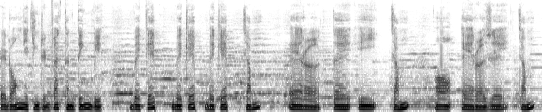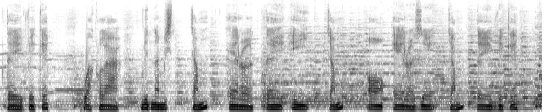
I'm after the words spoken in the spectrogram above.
để đón nghe chương trình phát thanh tiếng Việt www.rti.org.tvk hoặc là vietnamese.rti.org.tvk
